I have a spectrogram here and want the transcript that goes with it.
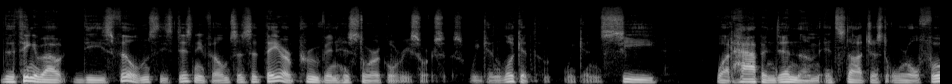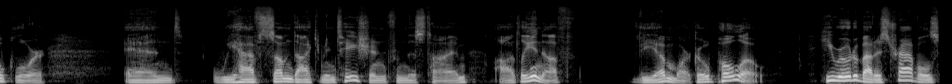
the thing about these films, these Disney films, is that they are proven historical resources. We can look at them. We can see what happened in them. It's not just oral folklore, and we have some documentation from this time. Oddly enough, via Marco Polo. He wrote about his travels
